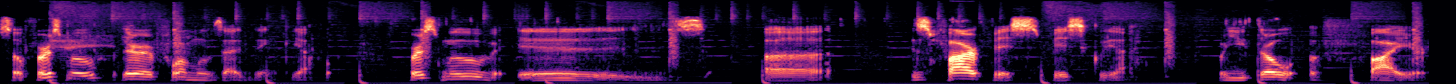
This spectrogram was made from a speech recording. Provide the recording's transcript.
So first move, there are four moves I think. Yeah, four. First move is uh is fire fist basically, yeah, where you throw a fire.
